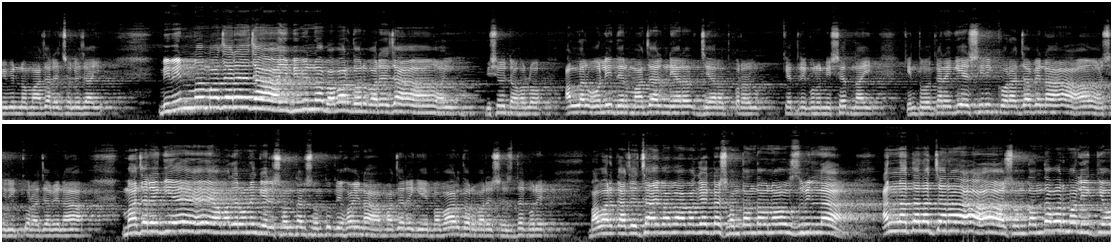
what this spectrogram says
বিভিন্ন মাজারে চলে যাই, বিভিন্ন মাজারে যাই, বিভিন্ন বাবার দরবারে যাই। বিষয়টা হলো, আল্লাহর অলিদের মাজার নিয়ার, জিয়ারত করার ক্ষেত্রে কোনো নিষেধ নাই, কিন্তু ওখানে গিয়ে শিরিক করা যাবে না, শিরিক করা যাবে না। মাজারে গিয়ে আমাদের অনেকের সন্তান সন্ততি হয় না, মাজারে গিয়ে বাবার দরবারে সেজদা করে, বাবার কাছে চাই, বাবা, আমাকে একটা সন্তান দাও নজবিল্লা আল্লাহ তালা ছাড়া সন্তান দেওয়ার মালিক কেউ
